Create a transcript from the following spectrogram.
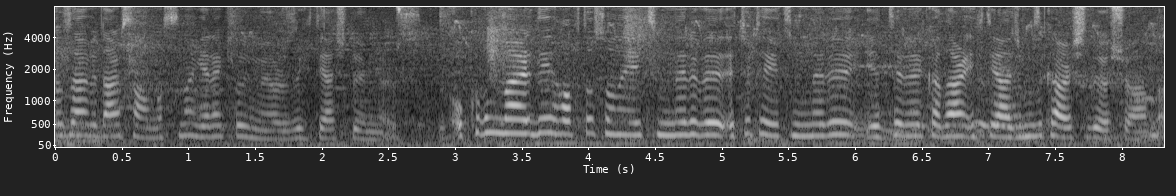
Özel bir ders almasına gerek duymuyoruz, ihtiyaç duymuyoruz. Okulun verdiği hafta sonu eğitimleri ve etüt eğitimleri yeteri kadar ihtiyacımızı karşılıyor şu anda.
